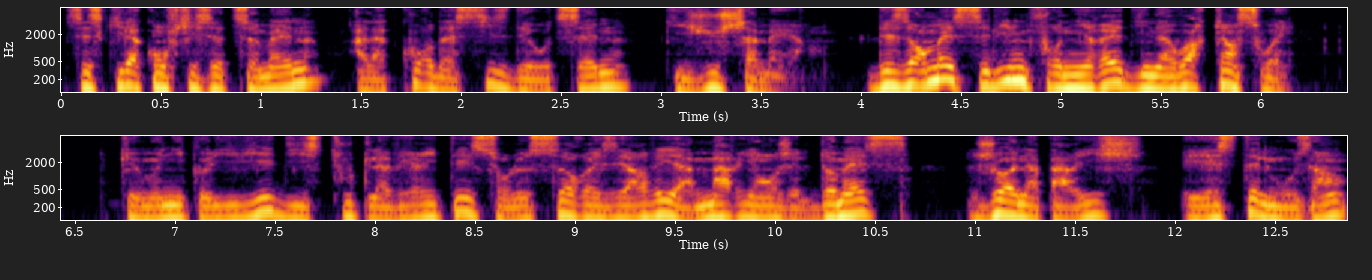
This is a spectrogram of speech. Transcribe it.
C'est ce qu'il a confié cette semaine à la cour d'assises des Hauts-de-Seine qui juge sa mère. Désormais, Célim Fourniret dit n'avoir qu'un souhait que Monique Olivier dise toute la vérité sur le sort réservé à Marie-Angèle Domès, Johanna Parich et Estelle Mouzin,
